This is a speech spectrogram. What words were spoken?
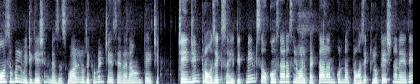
possible mitigation measures వాళ్ళు రికమెండ్ చేసేవి ఎలా ఉంటాయి? Changing project site it means ఒక్కోసారి అసలు వాళ్ళు పెట్టాలనుకున్న ప్రాజెక్ట్ లొకేషన్ అనేది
